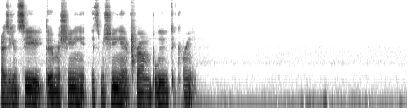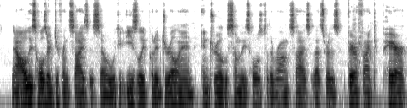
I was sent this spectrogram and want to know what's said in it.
as you can see, they're machining it's machining it from blue to green. Now all these holes are different sizes, so we could easily put a drill in and drill some of these holes to the wrong size. So that's where this verify and compare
